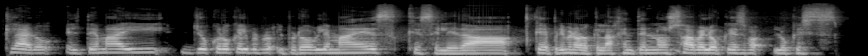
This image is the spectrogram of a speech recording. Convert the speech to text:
Claro, el tema ahí, yo creo que el, el problema es que se le da, que primero que la gente no sabe lo que es lo que es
